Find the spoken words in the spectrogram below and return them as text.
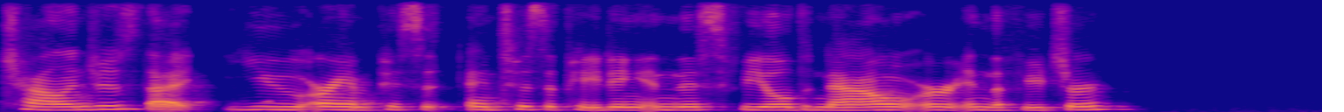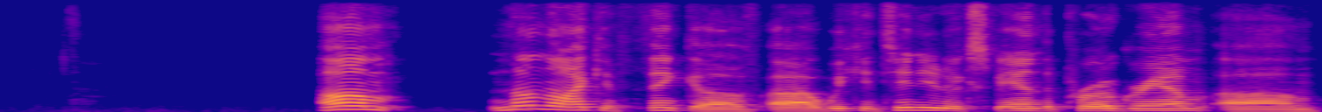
challenges that you are anticipating in this field now or in the future? Um, none that I can think of. Uh, we continue to expand the program. Um,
